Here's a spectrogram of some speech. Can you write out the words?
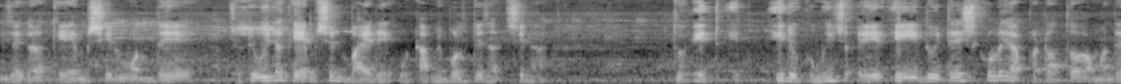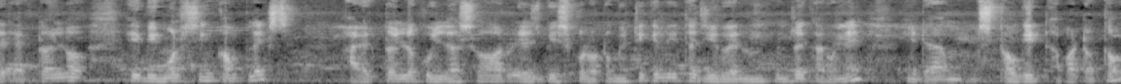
যেগুলো কেএমসির মধ্যে, যদি ওইটা কেএমসির বাইরে, ওটা আমি বলতে যাচ্ছি না। তো এরকমই এই- দুইটা স্কুলে আপাতত আমাদের, একটা হইল এই বিমল সিং কমপ্লেক্স আর একটা হইল Kailashahar S B school automatically এটা জিরো এনরোলমেন্টের কারণে এটা স্থগিত আপাতত।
